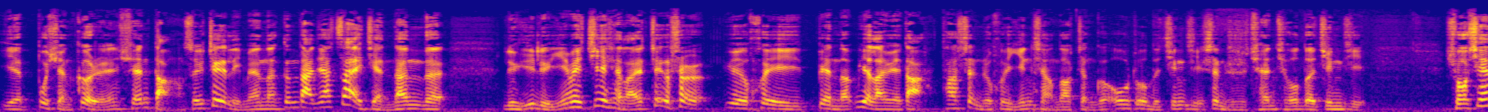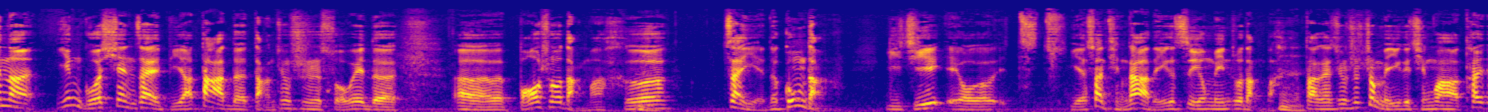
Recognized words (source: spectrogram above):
也不选个人，选党，所以这里面呢，跟大家再简单的。捋一捋，因为接下来这个事儿越会变得越来越大，它甚至会影响到整个欧洲的经济，甚至是全球的经济。首先呢，英国现在比较大的党就是所谓的呃保守党嘛，和在野的工党，以及有也算挺大的一个自由民主党吧，大概就是这么一个情况。它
